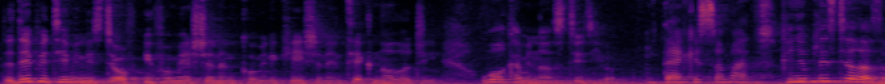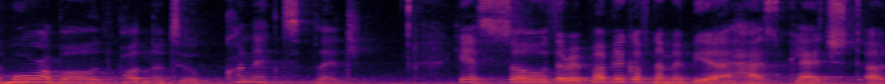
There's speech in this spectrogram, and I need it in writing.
the Deputy Minister of Information and Communication and Technology. Welcome in our studio. Thank you so much. Can you please tell us more about Partner to Connect pledge? Yes, so the Republic of Namibia has pledged uh,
